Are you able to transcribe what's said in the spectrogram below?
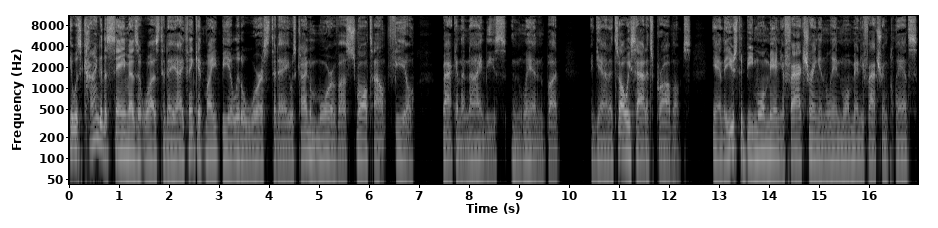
it was kind of the same as it was today. I think it might be a little worse today. It was kind of more of a small town feel back in the 90s in Lynn, but again, it's always had its problems. And there used to be more manufacturing in Lynn, more manufacturing plants.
